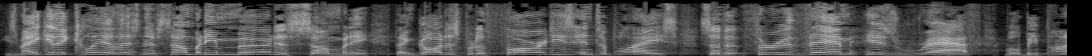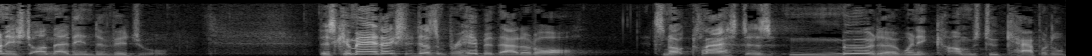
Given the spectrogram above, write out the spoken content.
He's making it clear listen, if somebody murders somebody, then God has put authorities into place so that through them his wrath will be punished on that individual. This command actually doesn't prohibit that at all. It's not classed as murder when it comes to capital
